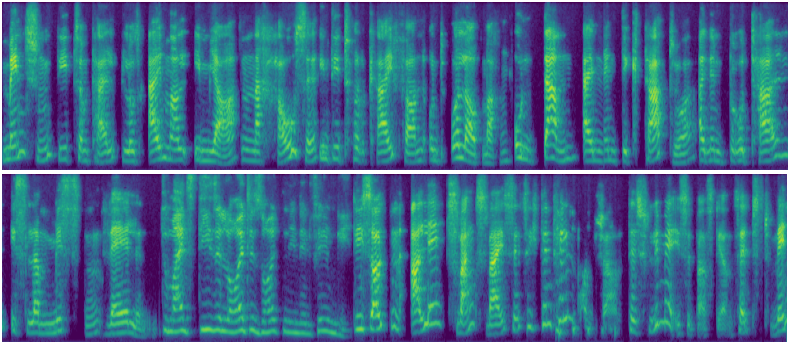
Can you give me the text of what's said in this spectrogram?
Menschen, die zum Teil bloß einmal im Jahr nach Hause in die Türkei fahren und Urlaub machen und dann einen Diktator, einen brutalen Islamisten wählen. Du meinst, diese Leute sollten in den Film gehen? Die sollten alle zwangsweise sich den Film anschauen. Das Schlimme ist, Sebastian, selbst wenn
